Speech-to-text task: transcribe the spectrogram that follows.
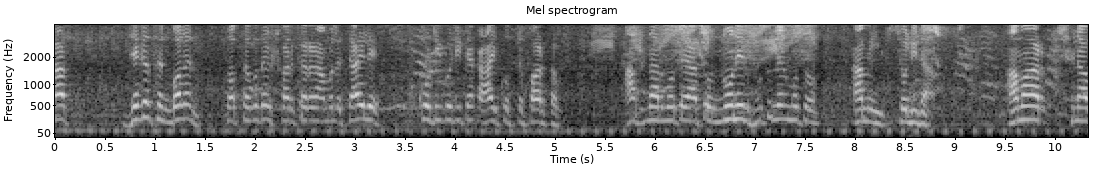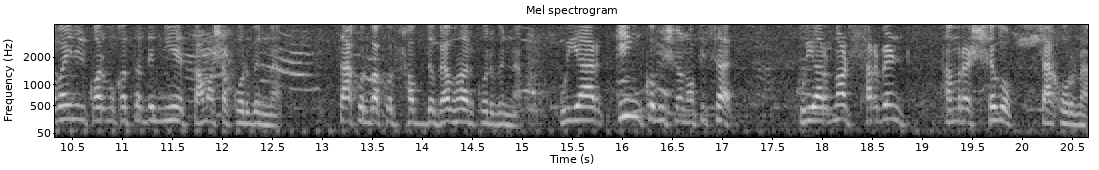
রাত জেগেছেন বলেন? তত্ত্বাবধায়ক সরকারের আমলে চাইলে কোটি কোটি টাকা আয় করতে পারতাম। আপনার মতো এত ননির পুতুলের মতো আমি চলি না। আমার সেনাবাহিনীর কর্মকর্তাদের নিয়ে তামাশা করবেন না। চাকর বাকর শব্দ ব্যবহার করবেন না। We are king commission officer we are not servant আমরা সেবক, চাকর না।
